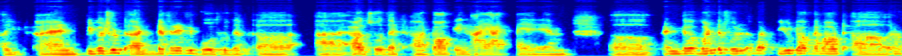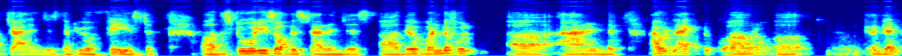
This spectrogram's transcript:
uh, and people should uh, definitely go through them. also, that talk in IIM, and they were wonderful. But you talked about challenges that you have faced, the stories of these challenges. they were wonderful. and I would like to you know, get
